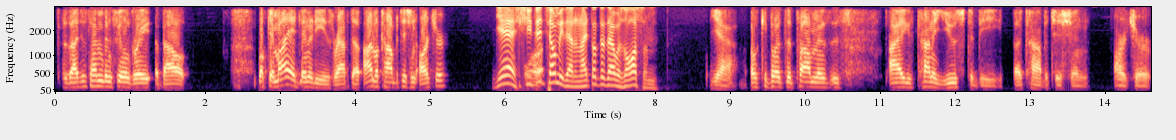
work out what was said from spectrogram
because I just haven't been feeling great about. Okay, my identity is wrapped up. I'm a competition archer. Yeah, she did tell me that, and I thought that that was awesome. Yeah. Okay, but the problem is, is I kind of used to be a competition archer.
